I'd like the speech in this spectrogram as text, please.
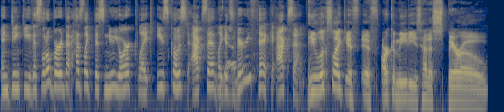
And Dinky, this little bird that has like this New York, like East Coast accent, like it's very thick accent. he looks like if if Archimedes had a sparrow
